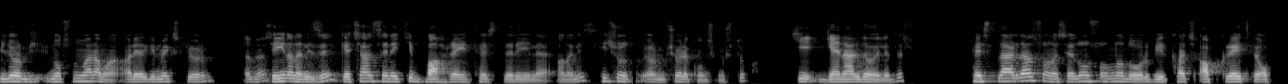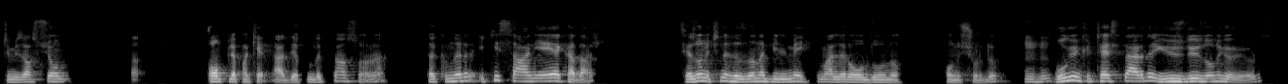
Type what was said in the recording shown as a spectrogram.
Biliyorum bir notum var ama araya girmek istiyorum. Tabii. Şeyin analizi, geçen seneki Bahreyn testleriyle analiz. Hiç unutmuyorum, şöyle konuşmuştuk ki genelde öyledir. Testlerden sonra sezon sonuna doğru birkaç upgrade ve optimizasyon komple paketlerde yapıldıktan sonra takımların 2 saniyeye kadar sezon içinde hızlanabilme ihtimalleri olduğunu konuşurdu. Hı hı. Bugünkü testlerde %100 onu görüyoruz.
